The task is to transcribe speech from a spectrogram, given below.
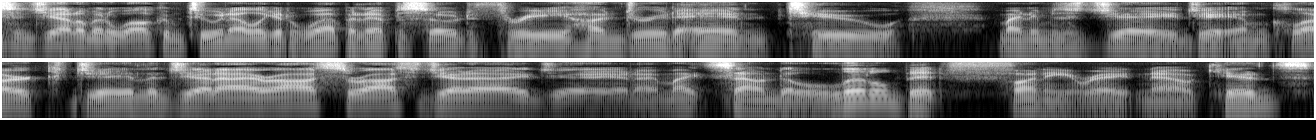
Ladies and gentlemen, welcome to an Elegant Weapon episode 302. My name is Jay, J. M. Clark, Jay the Jedi, Ross, Ross Jedi, Jay, and I might sound a little bit funny right now, kids.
